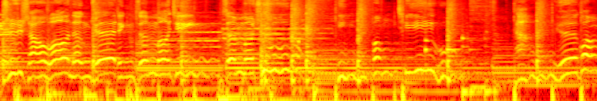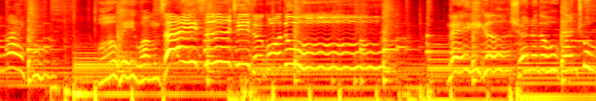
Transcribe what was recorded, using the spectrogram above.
至少我能决定怎么进，怎么出。迎风起舞，让月光爱抚。我遗忘在自己的国度，每一个旋转都感触，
